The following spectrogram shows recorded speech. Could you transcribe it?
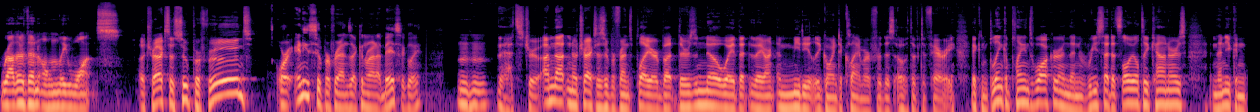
rather than only once. Atraxa Super Friends. Or any Super Friends that can run it, basically. Mm-hmm. That's true. I'm not an Atraxa Super Friends player, but there's no way that they aren't immediately going to clamor for this Oath of Teferi. It can blink a Planeswalker and then reset its loyalty counters, and then you can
